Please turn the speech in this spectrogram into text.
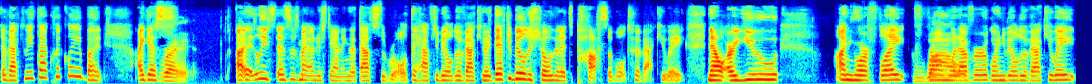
evacuate that quickly. But I guess right. I, at least this is my understanding that that's the rule. They have to be able to evacuate. They have to be able to show that it's possible to evacuate. Now, are you on your flight from Wow. whatever going to be able to evacuate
